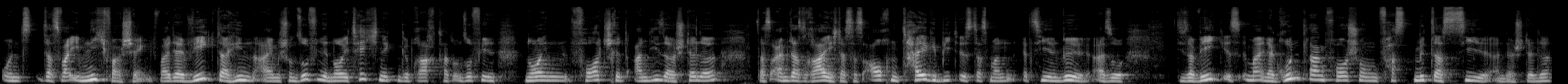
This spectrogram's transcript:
Und das war eben nicht verschenkt, weil der Weg dahin einem schon so viele neue Techniken gebracht hat und so viel neuen Fortschritt an dieser Stelle, dass einem das reicht, dass das auch ein Teilgebiet ist, das man erzielen will. Also dieser Weg ist immer in der Grundlagenforschung fast mit das Ziel an der Stelle.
